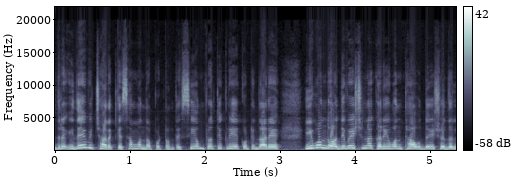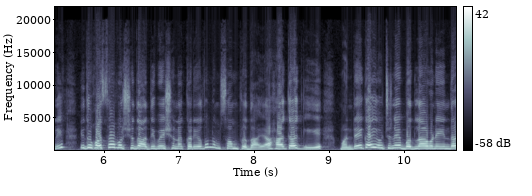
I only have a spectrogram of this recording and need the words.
ಇದ್ರ ಇದೇ ವಿಚಾರಕ್ಕೆ ಸಂಬಂಧಪಟ್ಟಂತೆ ಸಿಎಂ ಪ್ರತಿಕ್ರಿಯೆ ಕೊಟ್ಟಿದ್ದಾರೆ. ಈ ಒಂದು ಅಧಿವೇಶನ ಕರೆಯುವಂತಹ ಉದ್ದೇಶದಲ್ಲಿ ಇದು ಹೊಸ ವರ್ಷದ ಅಧಿವೇಶನ ಕರೆಯೋದು ನಮ್ಮ ಸಂಪ್ರದಾಯ. ಹಾಗಾಗಿ ಮನ್ರೇಗಾ ಯೋಜನೆ ಬದಲಾವಣೆಯಿಂದ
